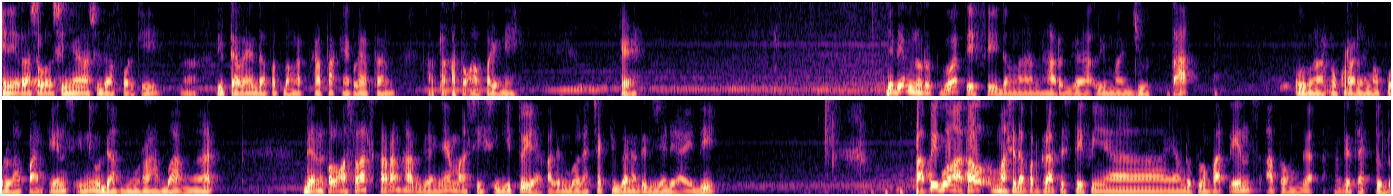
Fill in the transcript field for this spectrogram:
ini resolusinya sudah 4K. Nah, detailnya dapat banget, kataknya kelihatan. Katak atau apa ini? Oke. Jadi menurut gue TV dengan harga 5 juta, dengan ukuran 58 inch, ini udah murah banget. Dan kalau nggak salah sekarang harganya masih segitu ya. Kalian boleh cek juga nanti di ID. Tapi gue nggak tahu masih dapat gratis TV-nya yang 24 inch atau enggak. Nanti cek dulu,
